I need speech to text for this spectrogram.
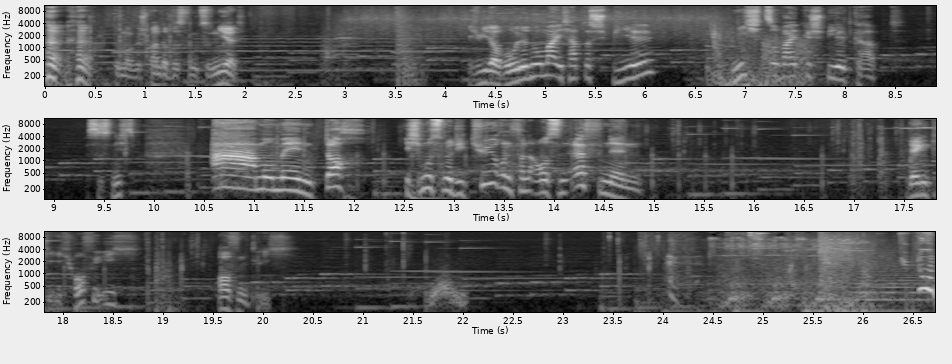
Bin mal gespannt, ob das funktioniert. Ich wiederhole nur mal, ich habe das Spiel nicht so weit gespielt gehabt. Es ist nichts... Ah, Moment, doch. Ich muss nur die Türen von außen öffnen. Denke ich, hoffe ich. Hoffentlich. Du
